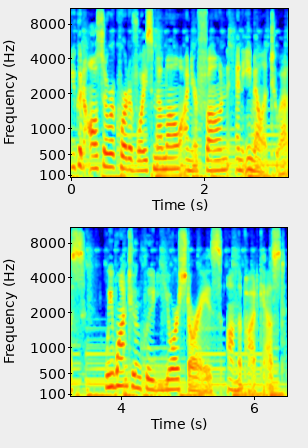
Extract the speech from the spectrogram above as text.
You can also record a voice memo on your phone and email it to us. We want to include your stories on the podcast.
